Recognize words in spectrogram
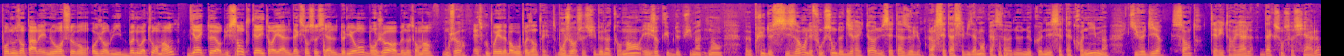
Pour nous en parler, nous recevons aujourd'hui Benoît Tourment, directeur du Centre territorial d'action sociale de Lyon. Bonjour Benoît Tourment. Bonjour. Est-ce que vous pourriez d'abord vous présenter? Bonjour, je suis Benoît Tourment et j'occupe depuis maintenant euh, plus de six ans les fonctions de directeur du CETAS de Lyon. Alors CETAS, évidemment, personne ne connaît cet acronyme qui veut dire Centre territorial d'action sociale.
